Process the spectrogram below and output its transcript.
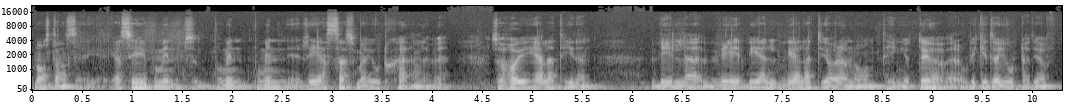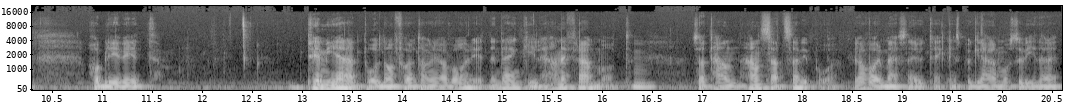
någonstans, jag ser ju på min, på min, på min resa som jag har gjort själv. Mm. Så har jag hela tiden velat, vel, velat göra någonting utöver. Och vilket har gjort att jag har blivit premierad på de företagen jag har varit. Den där killen, han är framåt. Mm. Så att han, han satsar vi på. Jag har varit med i sådana utvecklingsprogram och så vidare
